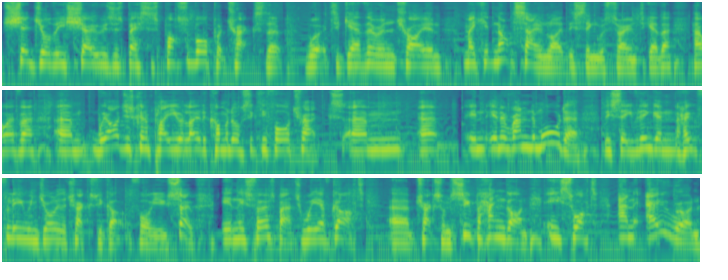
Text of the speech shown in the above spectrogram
schedule these shows as best as possible, put tracks that work together and try and make it not sound like this thing was thrown together. However, um, we are just going to play you a load of Commodore 64 tracks um, uh, in, in a random order this evening, and hopefully you enjoy the tracks we got for you. So, in this first batch, we have got uh, tracks from Super Hang On, eSWAT, and Outrun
